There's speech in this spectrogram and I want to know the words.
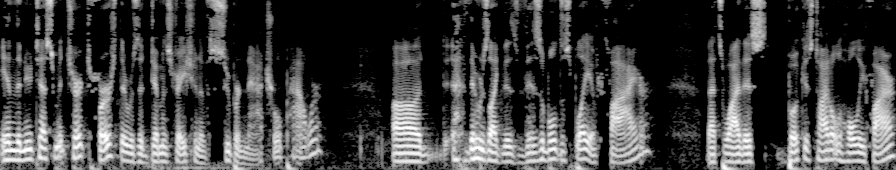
in the New Testament church. First, there was a demonstration of supernatural power. Uh, there was like this visible display of fire. That's why this book is titled Holy Fire.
